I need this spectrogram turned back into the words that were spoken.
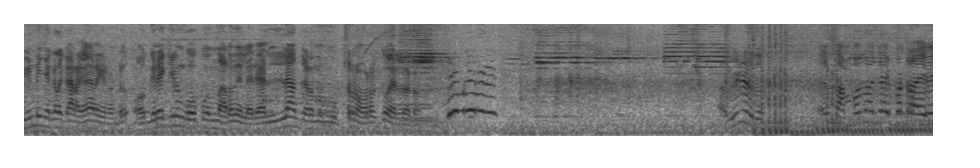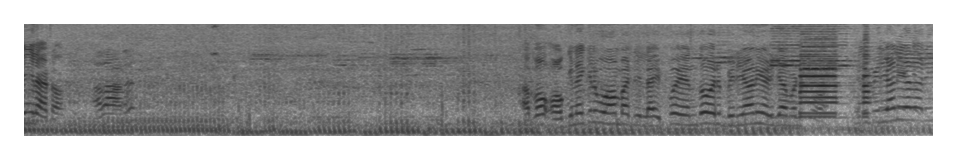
വീണ്ടും ഞങ്ങൾ കറങ്ങാൻ ഇറങ്ങിയിട്ടുണ്ട്. ഒഗ്നക്കിലും കോപ്പൊന്നും നടന്നില്ല. എല്ലാം കിടന്ന് മുട്ടണം ഉറക്കുമായിരുന്നു കേട്ടോ. വീഡിയോ എടുത്തു. സംഭവം എന്ന് വെച്ചാൽ ഇപ്പം ഡ്രൈവിങ്ങിലാട്ടോ അതാണ്. അപ്പോൾ ഒഗ്നേക്കിൽ പോകാൻ പറ്റില്ല. ഇപ്പോൾ എന്തോ ഒരു ബിരിയാണി കഴിക്കാൻ വേണ്ടി. എടി, ബിരിയാണി ഏതാടി?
